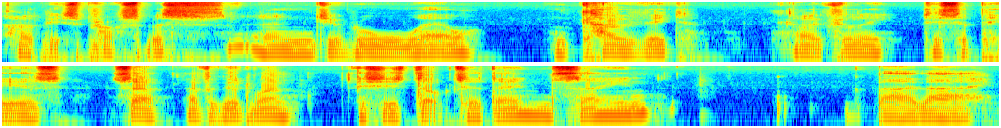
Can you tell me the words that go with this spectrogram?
Hope it's prosperous and you're all well. And COVID, hopefully, disappears. So, have a good one. This is Dr. Den saying bye bye.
